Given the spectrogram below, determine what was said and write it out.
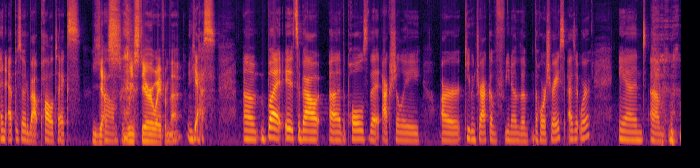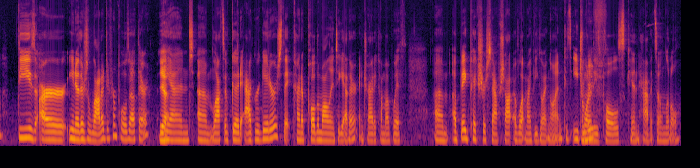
an episode about politics. Yes, Um. we steer away from that. Yes. Um, but it's about uh, the polls that actually are keeping track of, you know, the, the horse race, as it were. And um, these are, you know, there's a lot of different polls out there. Yeah. And um, lots of good aggregators that kind of pull them all in together and try to come up with um, a big picture snapshot of what might be going on. Because each And one of these polls can have its own little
